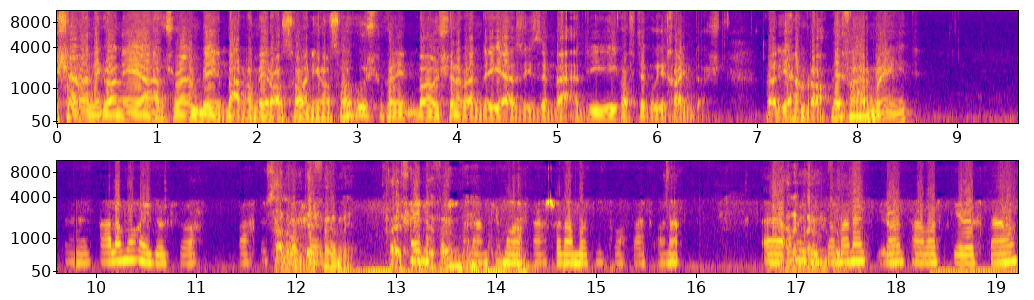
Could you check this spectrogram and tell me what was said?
شنوندگان ارجمند به برنامه رازها و نیازها گوش می‌کنید. با شنونده عزیز بعدی گفتگوی خواهیم داشت. رادیو همراه بفرمایید. سلام آقای دکتر. سلام بفرمایید. خیلی خوشحالم که موفق شدم باتون صحبت کنم. آقای دکتر. من از ایران تماس گرفتم.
